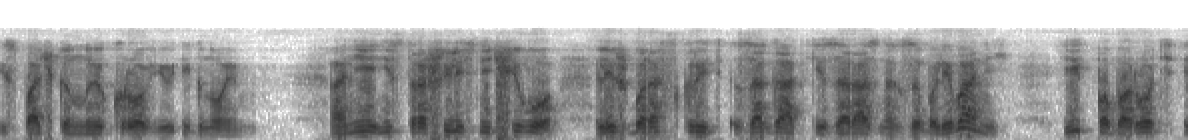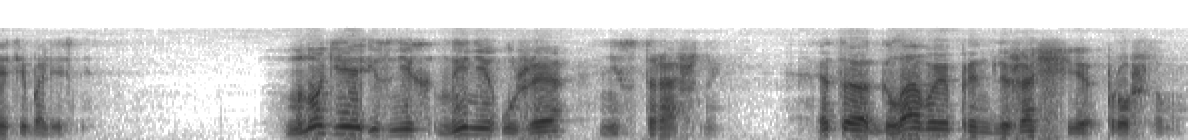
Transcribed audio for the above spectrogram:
испачканную кровью и гноем. Они не страшились ничего, лишь бы раскрыть загадки заразных заболеваний и побороть эти болезни. Многие из них ныне уже не страшны. Это главы, принадлежащие прошлому.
